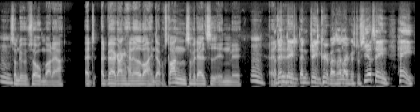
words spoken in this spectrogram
mm. som det jo så åbenbart er, at, at hver gang han advarer hende der på stranden, så vil det altid ende med, mm. at, Og den øh, del, den del køber altså heller ikke. Hvis du siger til en, hey,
